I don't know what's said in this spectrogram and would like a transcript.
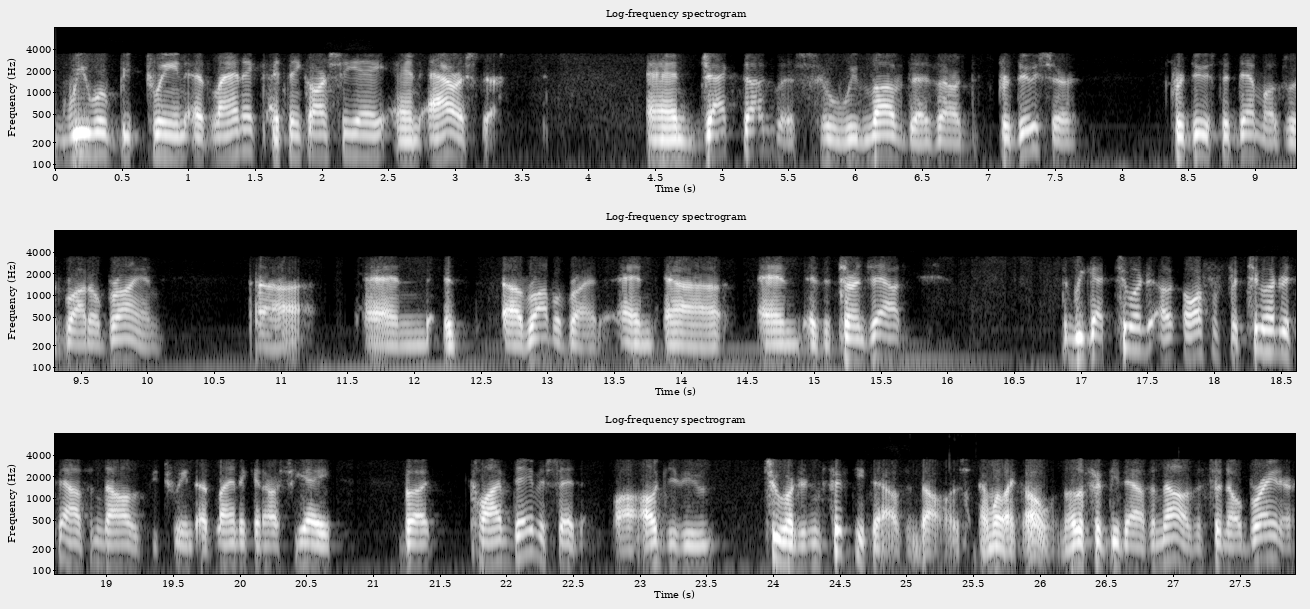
we were between Atlantic, I think RCA, and Arista. And Jack Douglas, who we loved as our producer, produced the demos with Rod O'Brien uh, and uh, Rob O'Brien, and uh, and as it turns out, we got 200 uh, offer for two hundred thousand dollars between Atlantic and RCA, but Clive Davis said, well, "I'll give you two hundred and fifty thousand dollars," and we're like, "Oh, another fifty thousand dollars! It's a no-brainer."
